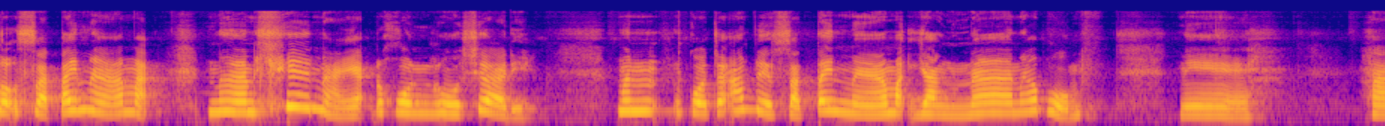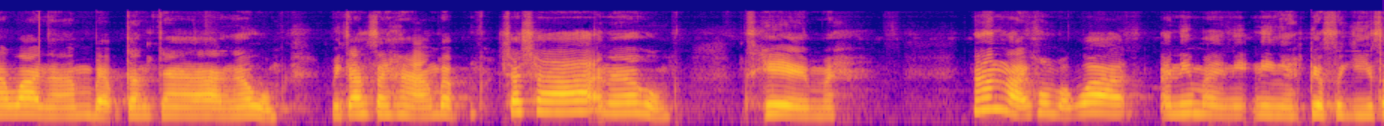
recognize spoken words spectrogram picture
ตัวสัตว์ใต้น้ำอะ นานแค่ไหนอะทุกคนรู้เชื่อดิ มันกว่าจะอัปเดตสัตว์ใต้น้ำอะอย่างนานนะครับผม นี่ฮาว่ายน้ำแบบกลางๆนะครับผม มีการใส่หางแบบช้าๆนะครับผม เท่ไหมนั่นหลายคนบอกว่า อันนี้ไม่นี่นี่ไง เปลี่ยนสกีส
